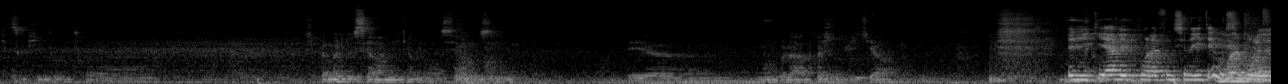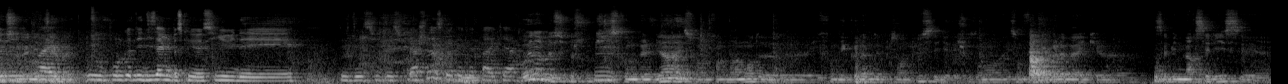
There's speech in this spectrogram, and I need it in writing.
Qu'est-ce que j'ai d'autre? Pas mal de céramique un peu ancienne aussi. Et euh, non, voilà, après j'ai du Ikea. T'as dit Ikea, mais pour la fonctionnalité ou Ouais, aussi pour le, fonctionnalité, ou pour le côté design Parce qu'il y a aussi eu des, des, des, des super choses qui ont été faites par Ikea. Ouais, non, mais c'est- je trouve qu'ils Mm. se renouvellent bien, ils sont en train de vraiment de, Ils font des collabs de plus en plus et il y a des choses vraiment. Ils ont fait des collabs avec euh, Sabine Marcellis et euh,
